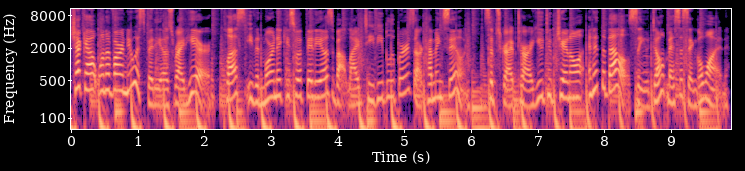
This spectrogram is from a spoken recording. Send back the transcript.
Check out one of our newest videos right here. Plus, even more Nicki Swift videos about live TV bloopers are coming soon. Subscribe to our YouTube channel and hit the bell so you don't miss a single one.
